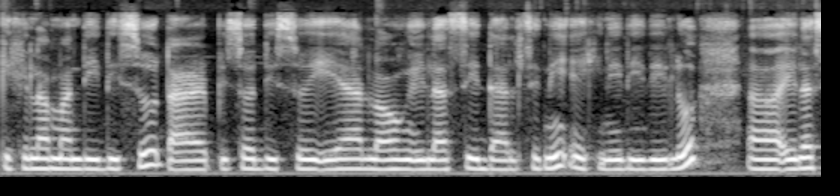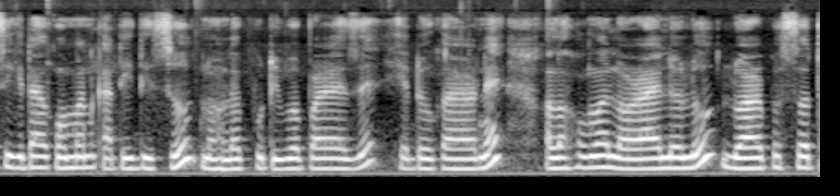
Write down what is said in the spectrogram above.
কেইখিলামান দি দিছোঁ। তাৰপিছত দিছোঁ এয়া লং ইলাচি ডালচেনি এইখিনি দি দিলোঁ। ইলাচিকেইটা অকণমান কাটি দিছোঁ নহ'লে ফুটিব পাৰে যে। সেইটো কাৰণে অলপ সময় লৰাই ল'লোঁ। লোৱাৰ পাছত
